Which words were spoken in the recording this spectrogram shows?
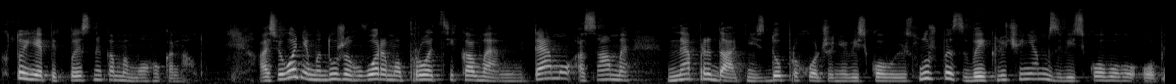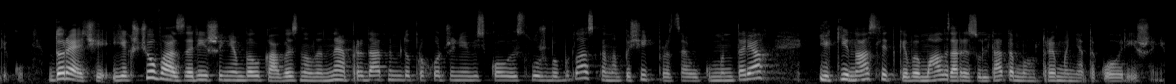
хто є підписниками мого каналу. А сьогодні ми дуже говоримо про цікавенну тему, а саме непридатність до проходження військової служби з виключенням з військового обліку. До речі, якщо вас за рішенням ВЛК визнали непридатним до проходження військової служби, будь ласка, напишіть про це у коментарях, які наслідки ви мали за результатами отримання такого рішення.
